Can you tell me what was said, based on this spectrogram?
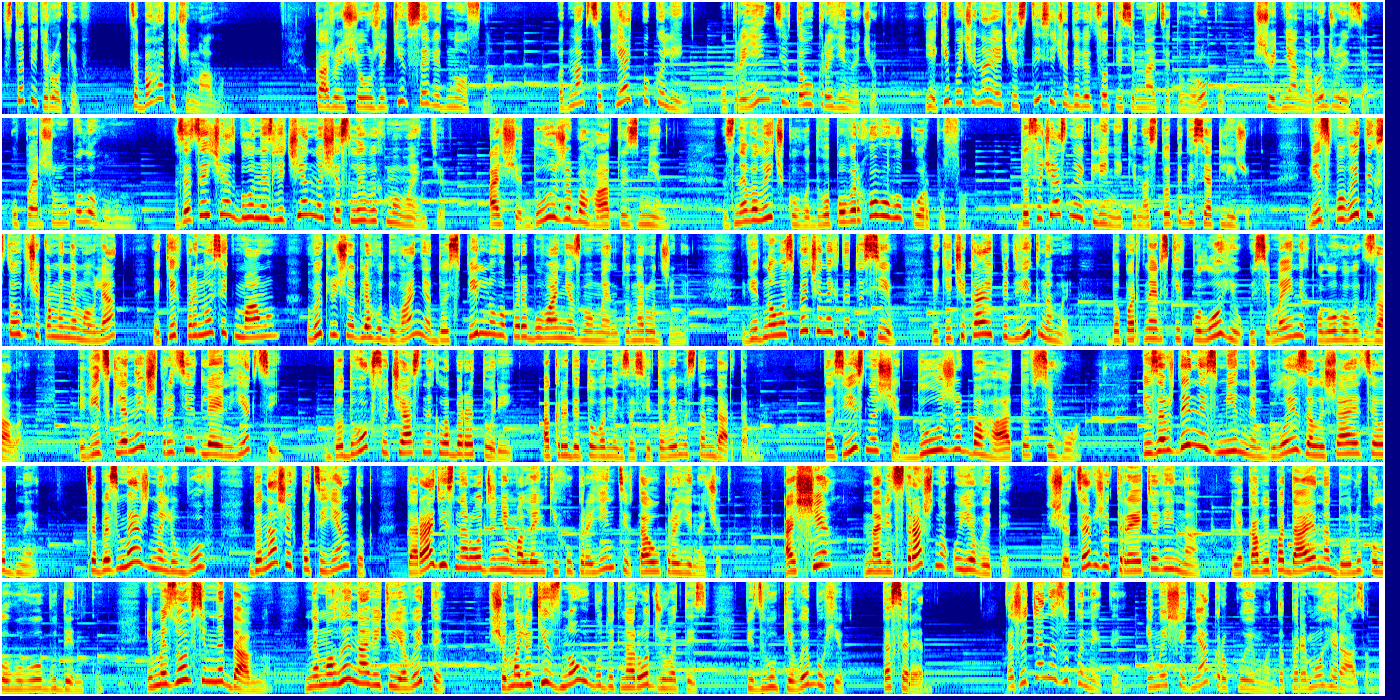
105 років це багато чи мало? Кажуть, що у житті все відносно. Однак це п'ять поколінь українців та україночок, які, починаючи з 1918 року, щодня народжуються у першому пологовому. За цей час було незліченно щасливих моментів, а ще дуже багато змін з невеличкого двоповерхового корпусу до сучасної клініки на 150 ліжок, від сповитих стовпчиками немовлят, яких приносять мамам виключно для годування до спільного перебування з моменту народження, від новоспечених тетусів, які чекають під вікнами, до партнерських пологів у сімейних пологових залах, від скляних шприців для ін'єкцій до двох сучасних лабораторій, акредитованих за світовими стандартами. Та, звісно, ще дуже багато всього. І завжди незмінним було і залишається одне це безмежна любов до наших пацієнток та радість народження маленьких українців та україночок. А ще навіть страшно уявити, що це вже третя війна, яка випадає на долю пологового будинку. І ми зовсім недавно не могли навіть уявити, що малюки знову будуть народжуватись під звуки вибухів та сирен. Та життя не зупинити, і ми щодня крокуємо до перемоги разом.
